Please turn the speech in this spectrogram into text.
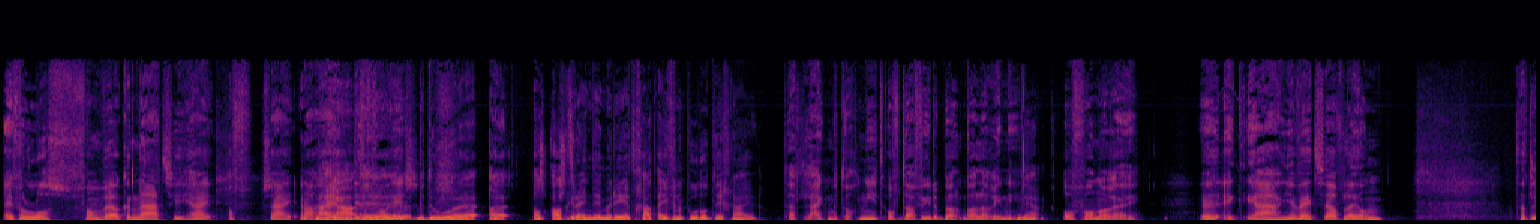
Even los van welke natie hij of zij, nou, Nou hij ja, in dit geval eh, is. bedoel, als, als Green demereert, gaat even een poel dat dichtrijden? Dat lijkt me toch niet. Of Davide Ba- Ballerini. Ja. Of Honoré. Eh, ik, ja, je weet zelf, Leon. Dat Ja,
